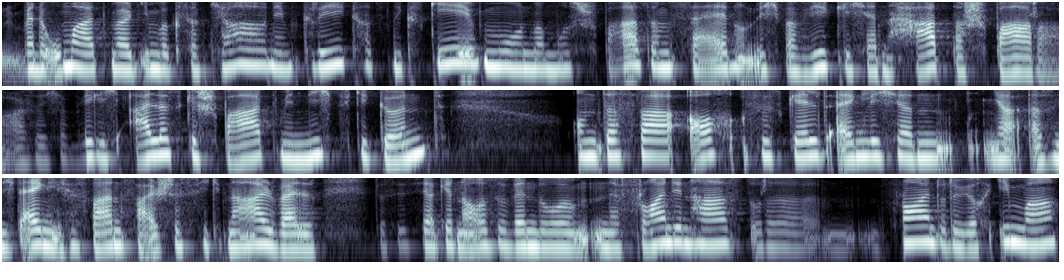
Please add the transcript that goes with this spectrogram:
meine Oma hat mir halt immer gesagt, ja, und im Krieg hat es nichts gegeben und man muss sparsam sein. Und ich war wirklich ein harter Sparer. Also ich habe wirklich alles gespart, mir nichts gegönnt. Und das war auch fürs Geld eigentlich ein, ja, also nicht eigentlich, es war ein falsches Signal, weil das ist ja genauso, wenn du eine Freundin hast oder Freund oder wie auch immer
